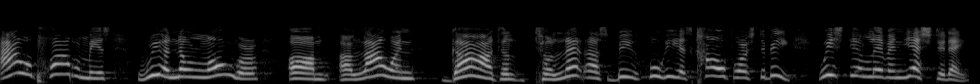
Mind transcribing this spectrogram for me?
our problem is we are no longer um, allowing God to, to let us be who He has called for us to be. We still live in yesterday.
